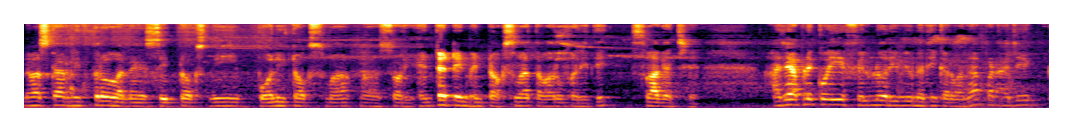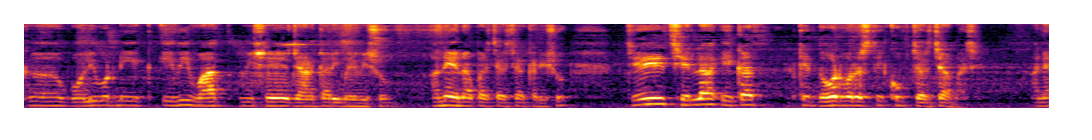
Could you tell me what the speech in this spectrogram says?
નમસ્કાર મિત્રો અને સિટ ટોક્સની પોલી ટોક્સમાં સોરી એન્ટરટેનમેન્ટ ટોક્સમાં તમારું ફરીથી સ્વાગત છે. આજે આપણે કોઈ ફિલ્મનો રિવ્યૂ નથી કરવાના, પણ આજે એક બોલિવૂડની એક એવી વાત વિશે જાણકારી મેળવીશું અને એના પર ચર્ચા કરીશું, જે છેલ્લા એકાદ કે દોઢ વર્ષથી ખૂબ ચર્ચામાં છે. અને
